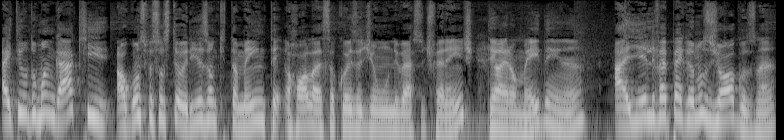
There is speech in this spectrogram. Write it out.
Aí tem o do mangá, que algumas pessoas teorizam que também rola essa coisa de um universo diferente. Tem o Iron Maiden, né? Aí ele vai pegando os jogos, né?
